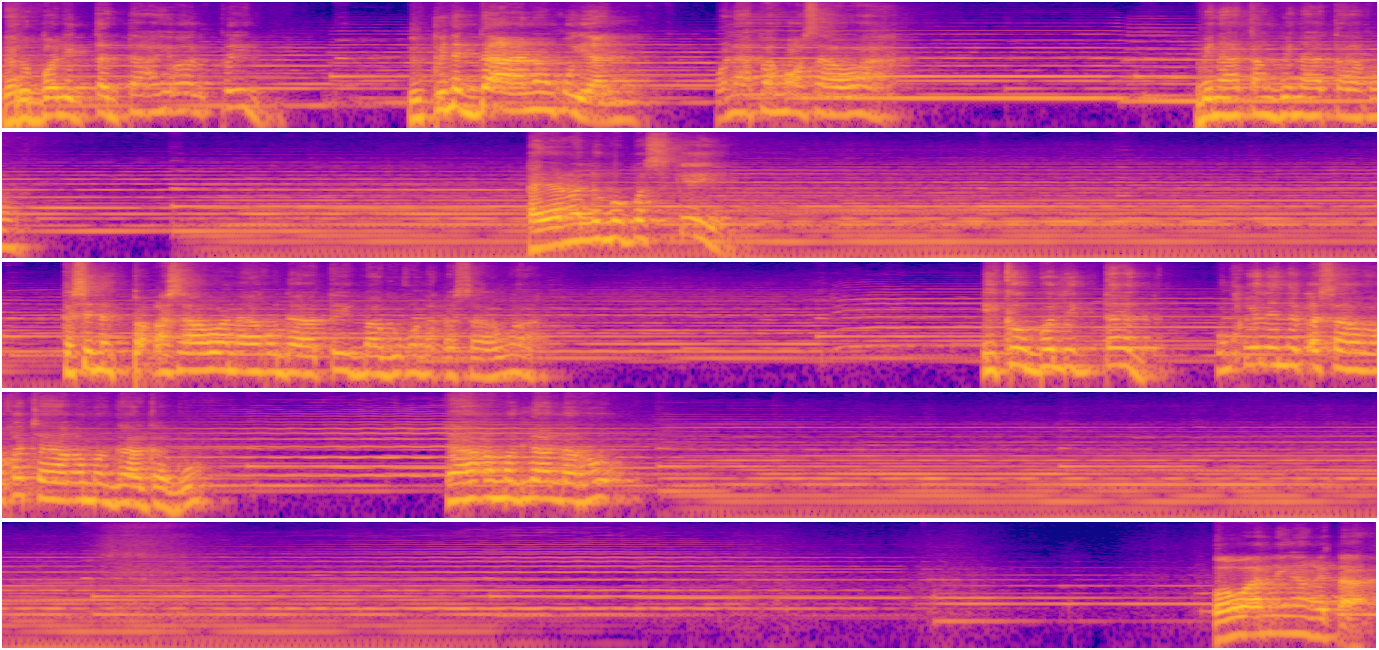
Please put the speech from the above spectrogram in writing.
Pero baligtad tayo, Alfred. Yung pinagdaanan ko yan, wala pa akong asawa. Binatang binata ko. Kaya nga lumabas ka eh. Kasi nagpakasawa na ako dati bago ko nag-asawa. Ikaw baligtad. Kung kailan nag-asawa ka, tsaka ka magagago. Tsaka ka maglalaro. Pawarningan kita.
